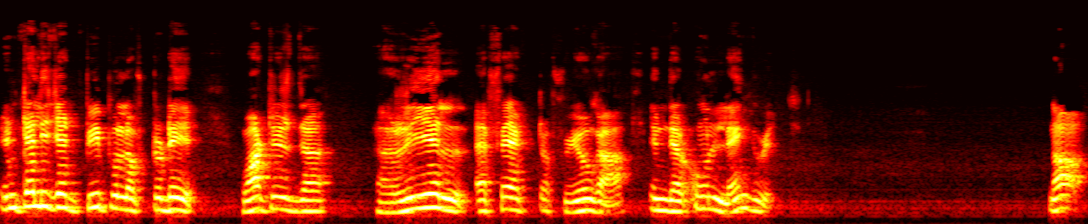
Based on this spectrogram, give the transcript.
intelligent people of today what is the uh, real effect of yoga in their own language. Now,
